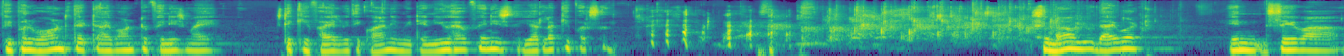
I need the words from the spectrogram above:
people want that i want to finish my sticky file with equanimity and you have finished you're a lucky person so now you divert in seva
